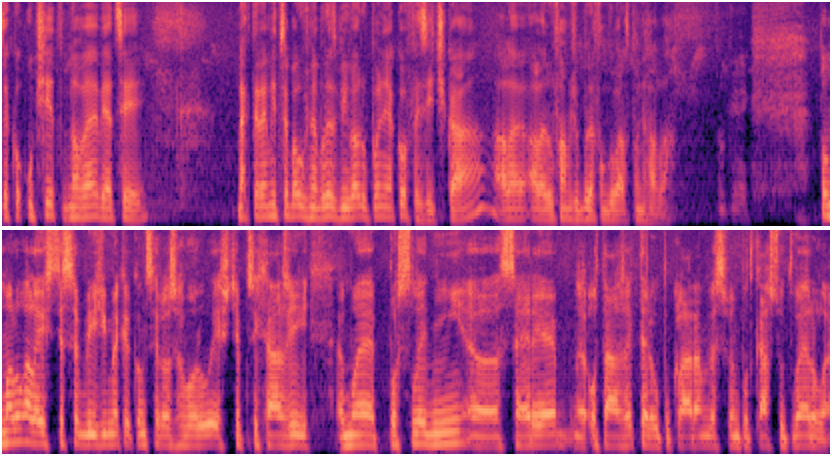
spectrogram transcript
jako učit nové věci, na které mi třeba už nebude zbývat úplně jako fyzička, ale, ale doufám, že bude fungovat aspoň hlava. Pomalu, ale ještě se blížíme ke konci rozhovoru. Ještě přichází moje poslední uh, série eh, otázek, kterou pokládám ve svém podcastu Tvoje role.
